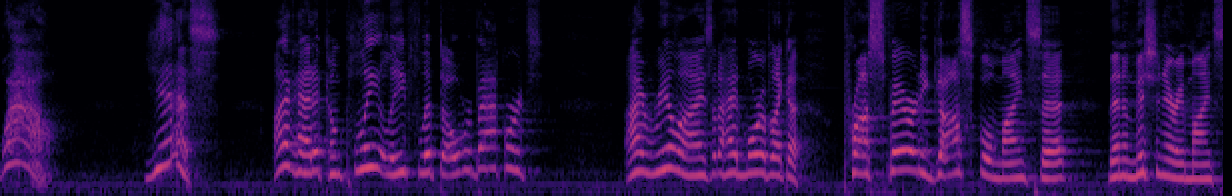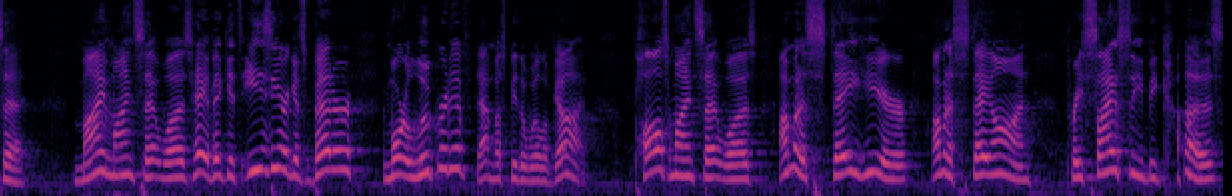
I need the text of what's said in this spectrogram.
wow, yes, I've had it completely flipped over backwards. I realized that I had more of like a prosperity gospel mindset than a missionary mindset. My mindset was hey, if it gets easier, it gets better, more lucrative, that must be the will of God. Paul's mindset was I'm going to stay here, I'm going to stay on precisely because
